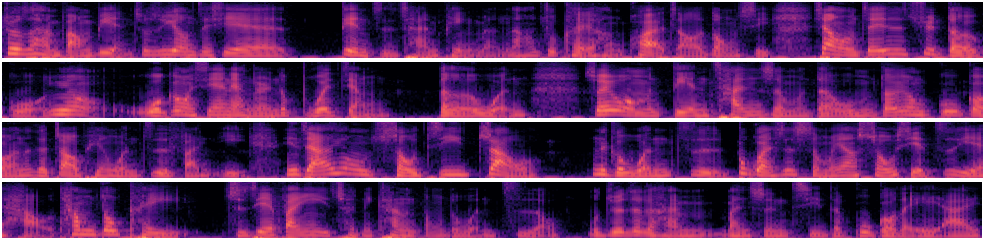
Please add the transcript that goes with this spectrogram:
就是很方便，就是用这些电子产品们，然后就可以很快找到东西。像我这一次去德国，因为我跟我现在两个人都不会讲。德文，所以我们点餐什么的，我们都用 Google 的那个照片文字翻译。你只要用手机照那个文字，不管是什么样手写字也好，他们都可以直接翻译成你看得懂的文字哦。我觉得这个还蛮神奇的，Google 的 AI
